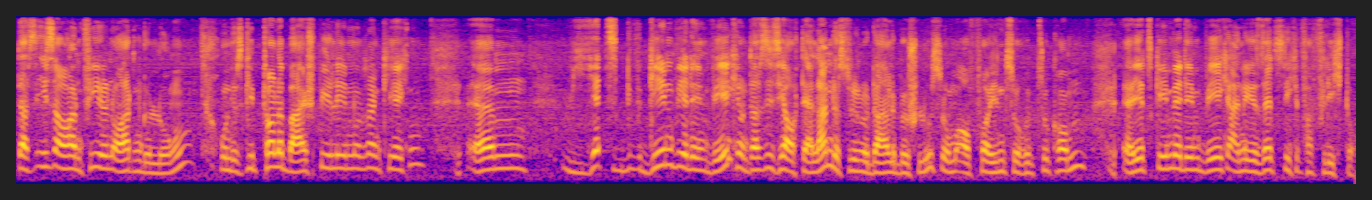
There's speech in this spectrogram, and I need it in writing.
Das ist auch an vielen Orten gelungen und es gibt tolle Beispiele in unseren Kirchen. Ähm, jetzt gehen wir den Weg, und das ist ja auch der landessynodale Beschluss, um auf vorhin zurückzukommen, äh, jetzt gehen wir den Weg, eine gesetzliche Verpflichtung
